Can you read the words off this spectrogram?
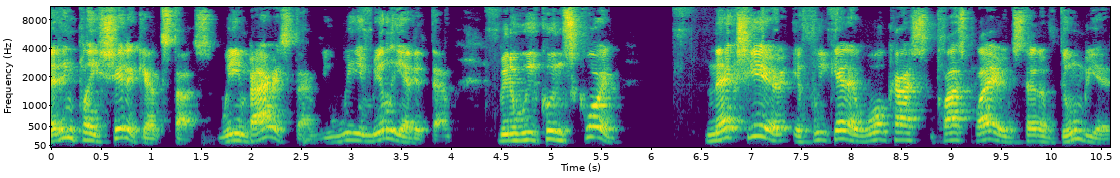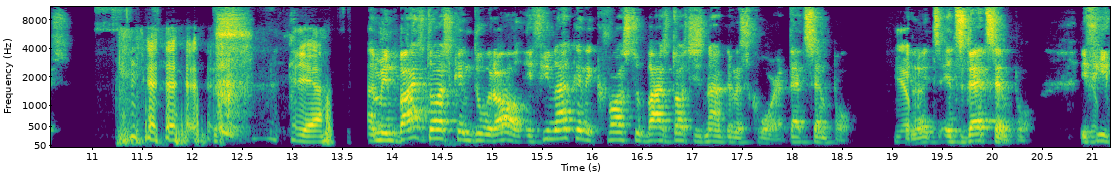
They didn't play shit against us. We embarrassed them. We humiliated them, but we couldn't score. Next year, if we get a world class class player instead of Doumbias, yeah. I mean, Bas can do it all. If you're not going to cross to Bas he's not going to score. That simple. Yep. You know, it's it's that simple. If you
